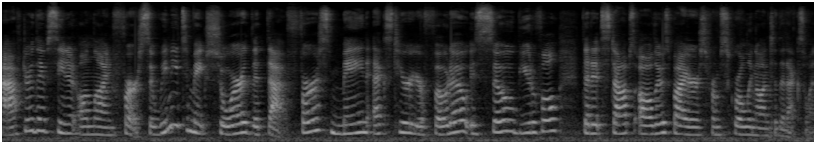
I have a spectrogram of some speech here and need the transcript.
after they've seen it online first. So we need to make sure that that first main exterior photo is so beautiful that it stops all those buyers from scrolling on to the next one.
